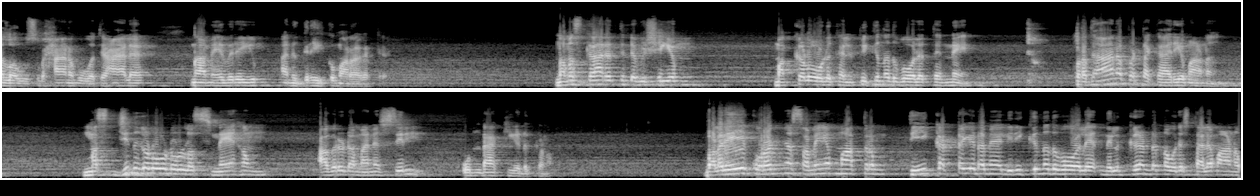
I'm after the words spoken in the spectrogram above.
അള്ളാഹു തആല നാം ഏവരെയും അനുഗ്രഹിക്കുമാറാകട്ടെ. നമസ്കാരത്തിന്റെ വിഷയം മക്കളോട് കൽപ്പിക്കുന്നത് പോലെ തന്നെ പ്രധാനപ്പെട്ട കാര്യമാണ്. മസ്ജിദുകളോടുള്ള സ്നേഹം അവരുടെ മനസ്സിൽ ഉണ്ടാക്കിയെടുക്കണം. വളരെ കുറഞ്ഞ സമയം മാത്രം തീക്കട്ടയുടെ മേൽ ഇരിക്കുന്നത് പോലെ നിൽക്കേണ്ടുന്ന ഒരു സ്ഥലമാണ്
